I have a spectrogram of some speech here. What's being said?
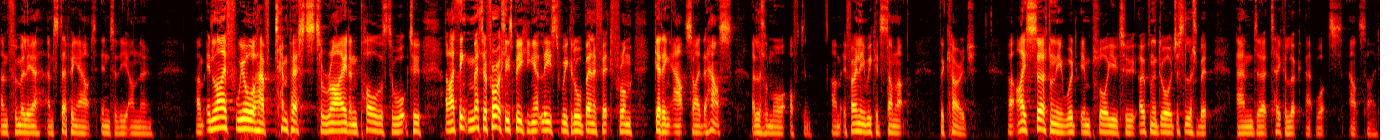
and familiar and stepping out into the unknown. Um, in life, we all have tempests to ride and poles to walk to, and I think, metaphorically speaking, at least, we could all benefit from getting outside the house. a little more often. Um, if only we could summon up the courage. Uh, I certainly would implore you to open the door just a little bit and uh, take a look at what's outside.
